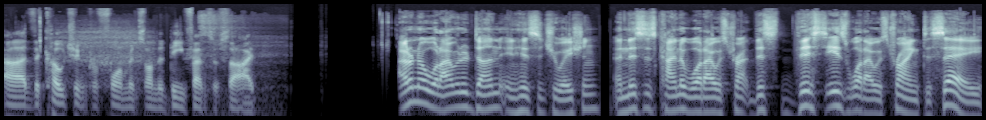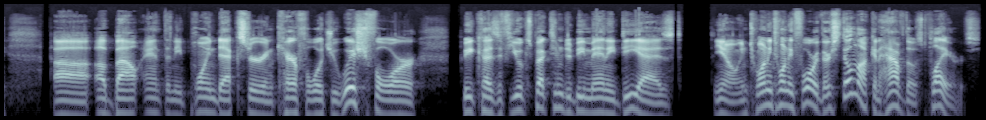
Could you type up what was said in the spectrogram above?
uh, the coaching performance on the defensive side? I don't know what I would have done in his situation, and this is kind of what I was trying. This this is what I was trying to say uh, about Anthony Poindexter and careful what you wish for because if you expect him to be Manny Diaz, you know, in 2024, they're still not going to have those players.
